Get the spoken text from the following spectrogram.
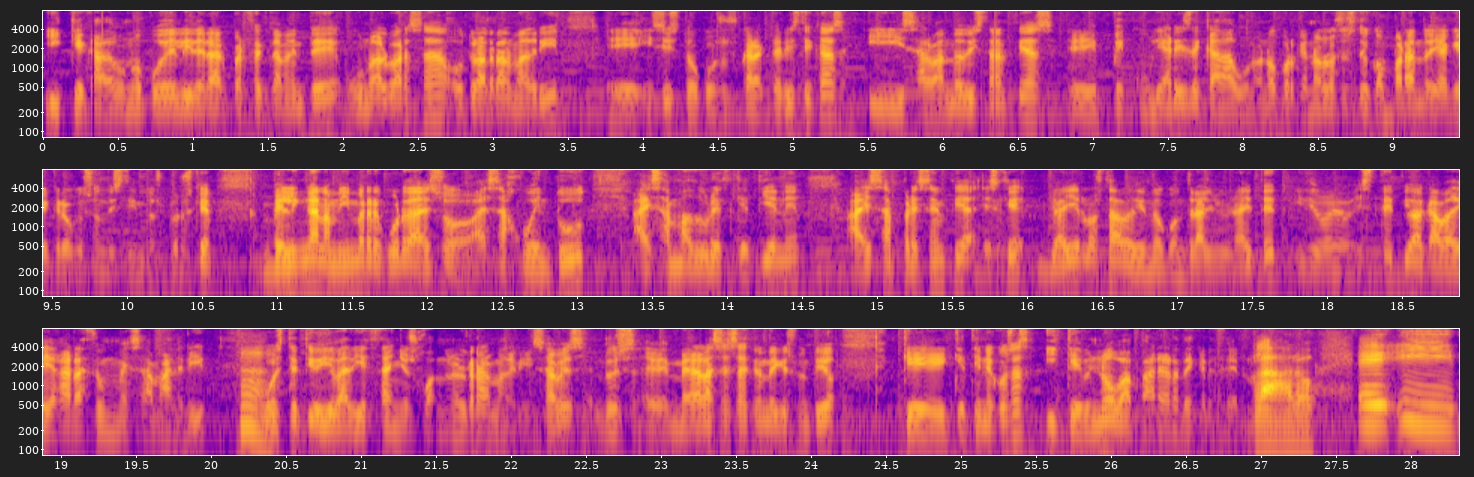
y que cada uno puede liderar perfectamente, uno al Barça, otro al Real Madrid, insisto, con sus características y salvando distancias peculiares de cada uno, ¿no? Porque no los estoy comparando ya que creo que son distintos. Pero es que Bellingham a mí me recuerda a eso, a esa juventud, a esa madurez que tiene, a esa presencia. Es que yo ayer lo estaba viendo contra el United y digo, este tío acaba de llegar hace un mes a Madrid hmm. o este tío lleva 10 años jugando en el Real Madrid, ¿sabes? Entonces eh, me da la sensación de que es un tío que, tiene cosas y que no va a parar de crecer. Claro. Eh, y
